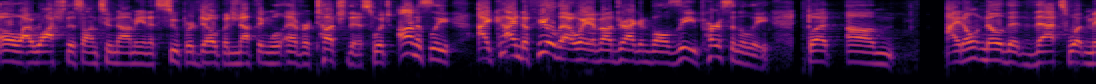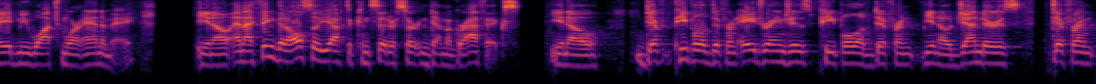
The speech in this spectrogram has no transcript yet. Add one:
Oh, I watched this on Toonami and it's super dope and nothing will ever touch this, which honestly, I kind of feel that way about Dragon Ball Z personally. But um I don't know that that's what made me watch more anime. You know, and I think that also you have to consider certain demographics. You know, different people of different age ranges, people of different, you know, genders, different,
